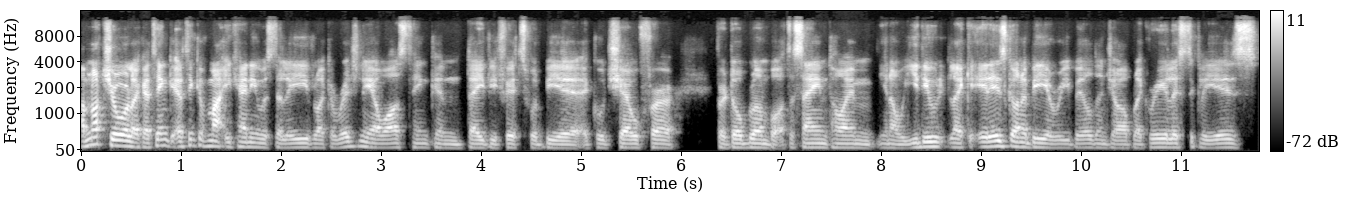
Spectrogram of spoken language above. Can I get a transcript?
I'm not sure. Like I think I think if Matty Kenny was to leave, like originally I was thinking Davy Fitz would be a, a good show for for Dublin, but at the same time, you know, you do like it is going to be a rebuilding job. Like realistically, is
